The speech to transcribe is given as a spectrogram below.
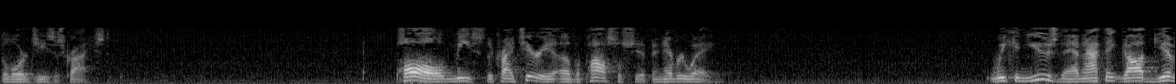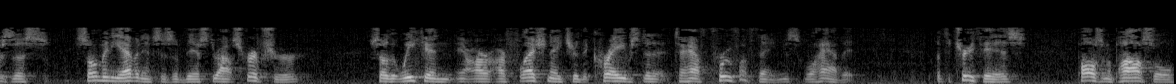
The Lord Jesus Christ. Paul meets the criteria of apostleship in every way we can use that, and I think God gives us so many evidences of this throughout Scripture so that we can, our, our flesh nature that craves to, to have proof of things will have it. But the truth is, Paul's an apostle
